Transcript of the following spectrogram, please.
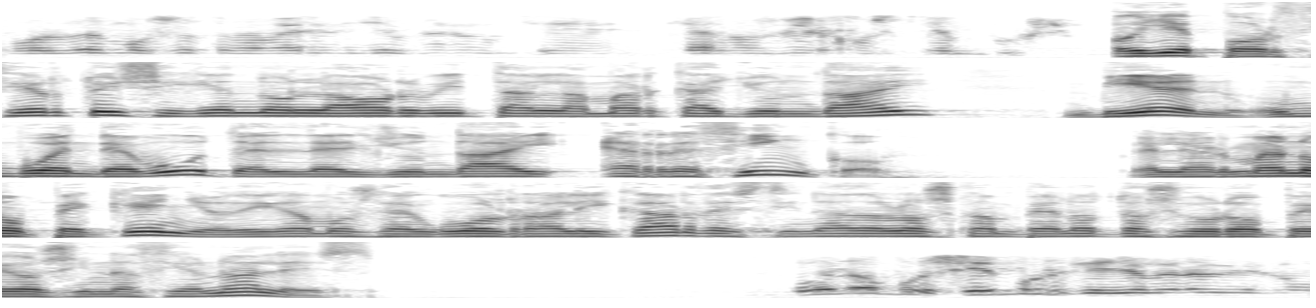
volvemos otra vez, yo creo que, a los viejos tiempos. Oye, por cierto, y siguiendo en la órbita en la marca Hyundai, bien, un buen debut, el del Hyundai R5. El hermano pequeño, digamos, del World Rally Car destinado a los campeonatos europeos y nacionales. Bueno, pues sí, porque yo creo que con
